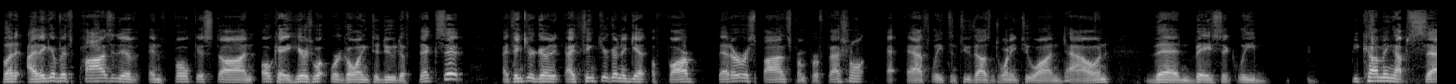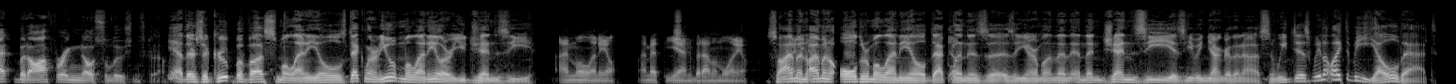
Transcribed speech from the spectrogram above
but I think if it's positive and focused on, okay, here's what we're going to do to fix it, I think you're going. I think you're going to get a far better response from professional athletes in 2022 on down than basically becoming upset but offering no solutions to them. Yeah, there's a group of us millennials. Declan, are you a millennial or are you Gen Z? I'm millennial. I'm at the end, but I'm a millennial. So I'm an I'm an older millennial. Declan yep. is a is a younger millennial, and then, and then Gen Z is even younger than us. And we just we don't like to be yelled at.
